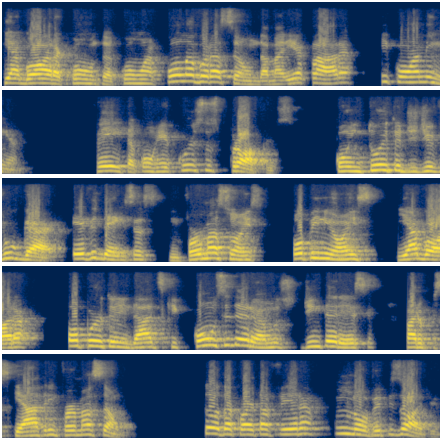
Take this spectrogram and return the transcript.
que agora conta com a colaboração da Maria Clara e com a minha, feita com recursos próprios, com o intuito de divulgar evidências, informações, opiniões e agora oportunidades que consideramos de interesse para o psiquiatra em formação. Toda quarta-feira, um novo episódio.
